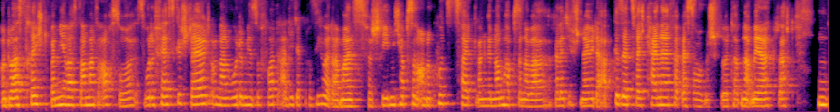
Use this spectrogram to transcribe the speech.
und du hast recht, bei mir war es damals auch so. Es wurde festgestellt und dann wurde mir sofort Antidepressiva damals verschrieben. Ich habe es dann auch eine kurze Zeit lang genommen, habe es dann aber relativ schnell wieder abgesetzt, weil ich keine Verbesserung gespürt habe. Und habe mir gedacht, hm,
